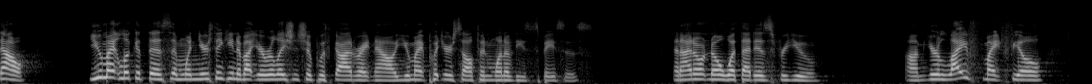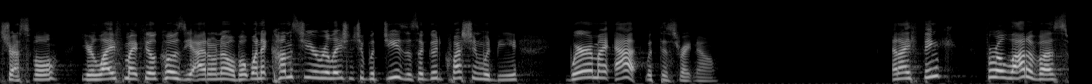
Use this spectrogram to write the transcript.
Now, you might look at this, and when you're thinking about your relationship with God right now, you might put yourself in one of these spaces. And I don't know what that is for you. Um, your life might feel stressful. Your life might feel cozy. I don't know. But when it comes to your relationship with Jesus, a good question would be where am I at with this right now? And I think for a lot of us,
